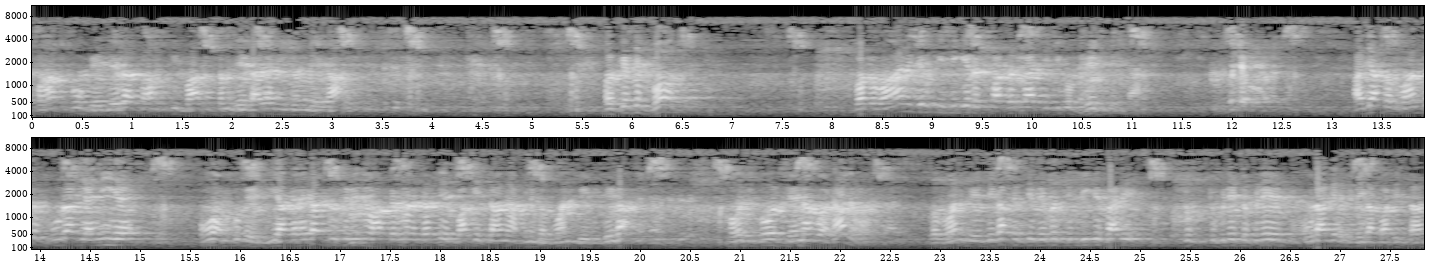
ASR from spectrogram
सांप को भेजेगा सांप की बात समझेगा या नहीं समझेगा? और कहते बहुत भगवान जब किसी की रक्षा करता है, किसी को भेज देता है। अजा भगवान तो पूरा ज्ञानी है, वो हमको भेज दिया करेगा, दूसरे जो आक्रमण करते पाकिस्तान अपने भगवान भेज देगा। फौज को सेना को हटा दो। भगवान भेज देगा करके देखो दिल्ली के सारे टुकड़े टुकड़े उड़ा के रख देगा पाकिस्तान।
